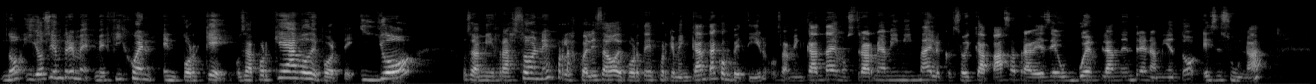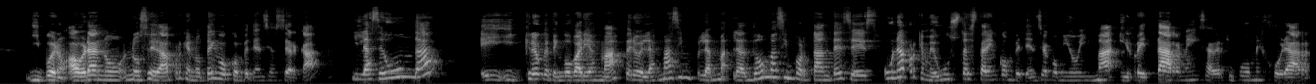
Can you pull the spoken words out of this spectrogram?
¿no? Y yo siempre me, me fijo en, en por qué, o sea, ¿por qué hago deporte? Y yo o sea, mis razones por las cuales hago deporte es porque me encanta competir, o sea, me encanta demostrarme a mí misma de lo que soy capaz a través de un buen plan de entrenamiento, esa es una. Y bueno, ahora no, no se da porque no tengo competencias cerca. Y la segunda, y, creo que tengo varias más, pero las, más, las, las dos más importantes es, una, porque me gusta estar en competencia conmigo misma y retarme y saber que puedo mejorar.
